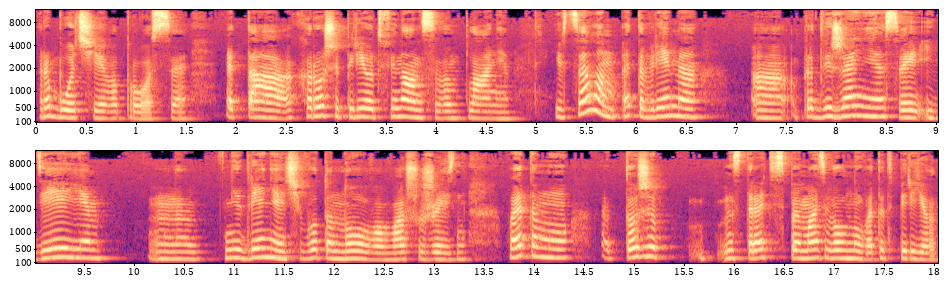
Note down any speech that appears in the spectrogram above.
рабочие вопросы. Это хороший период в финансовом плане. И в целом это время а, продвижения своей идеи, внедрения чего-то нового в вашу жизнь. Поэтому тоже старайтесь поймать волну в этот период.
